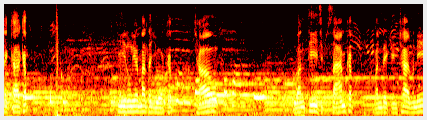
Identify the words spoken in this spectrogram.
รยากาศครับ ที่โรงเรียนบ้านตะยวครับ เช้า วันที่ 13 ครับ วันเด็กแห่งชาติวันนี้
